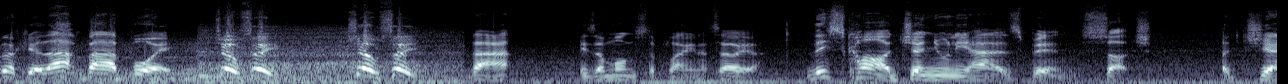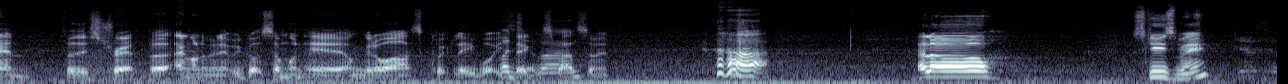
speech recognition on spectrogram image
Look at that bad boy. Chelsea! Chelsea! That is a monster plane, I tell you. This car genuinely has been such a gem for this trip. But hang on a minute, we've got someone here. I'm going to ask quickly what he Budget thinks man. about something. Hello? Excuse me? Yes, sir.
